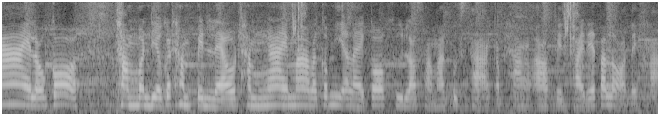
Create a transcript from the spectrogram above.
ง่ายแล้วก็ทำวันเดียวก็ทำเป็นแล้วทำง่ายมาก แล้วก็มีอะไรก็คือเราสามารถปรึกษากับทางเฟรนไชส์ได้ตลอดเลยค่ะ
